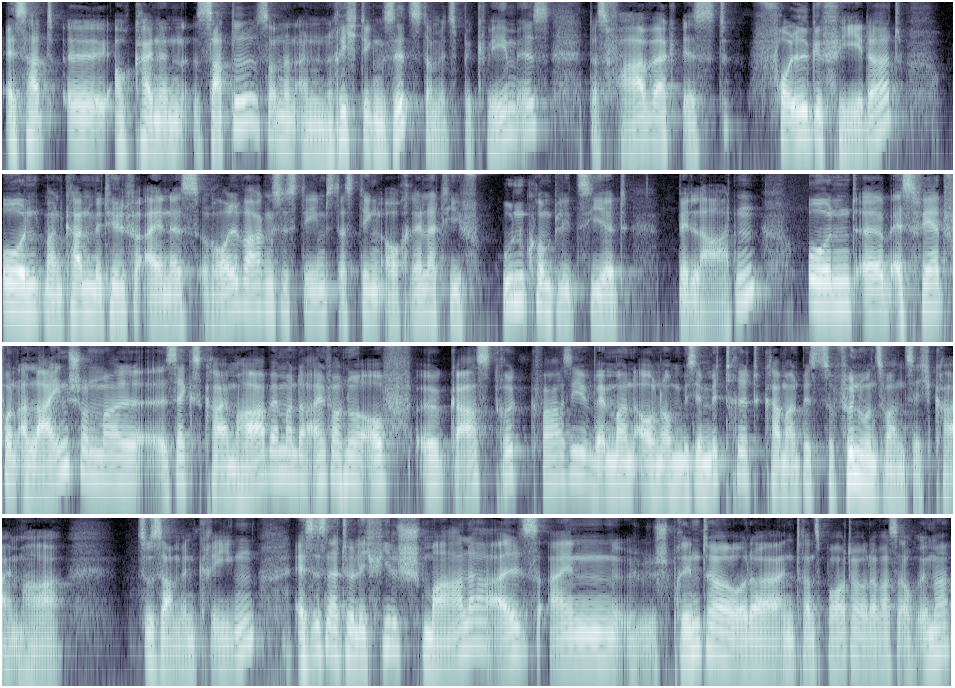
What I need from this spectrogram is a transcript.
Es hat äh, auch keinen Sattel, sondern einen richtigen Sitz, damit es bequem ist. Das Fahrwerk ist voll gefedert und man kann mit Hilfe eines Rollwagensystems das Ding auch relativ unkompliziert beladen. Und äh, es fährt von allein schon mal 6 km/h, wenn man da einfach nur auf äh, Gas drückt quasi. Wenn man auch noch ein bisschen mittritt, kann man bis zu 25 km/h zusammenkriegen. Es ist natürlich viel schmaler als ein Sprinter oder ein Transporter oder was auch immer.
